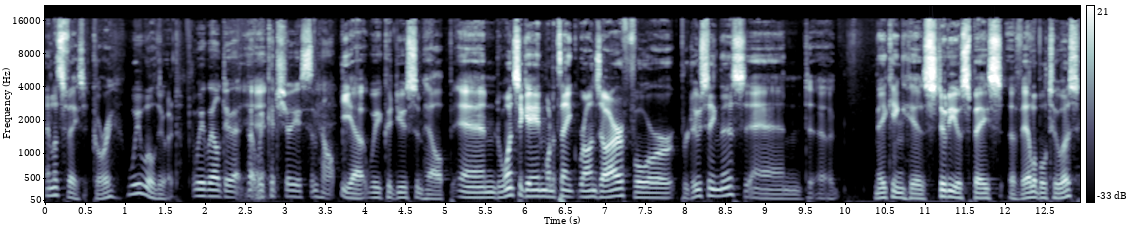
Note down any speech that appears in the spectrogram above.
And let's face it, Corey, we will do it. We will do it, but we could sure use some help. Yeah, we could use some help. And once again, want to thank Ron Zar for producing this and uh, making his studio space available to us.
